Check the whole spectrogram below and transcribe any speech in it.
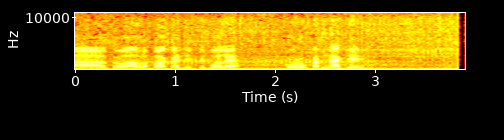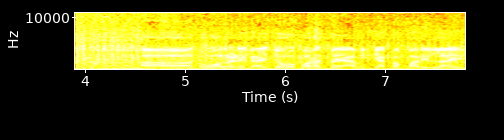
હા તો હાલો બાકાજી બોલે. પૂરું કરી નાખી. હા, તો ઓલરેડી ગાય, જો, ભરતભાઈ આવી ગયા, ખપારી લઈ.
